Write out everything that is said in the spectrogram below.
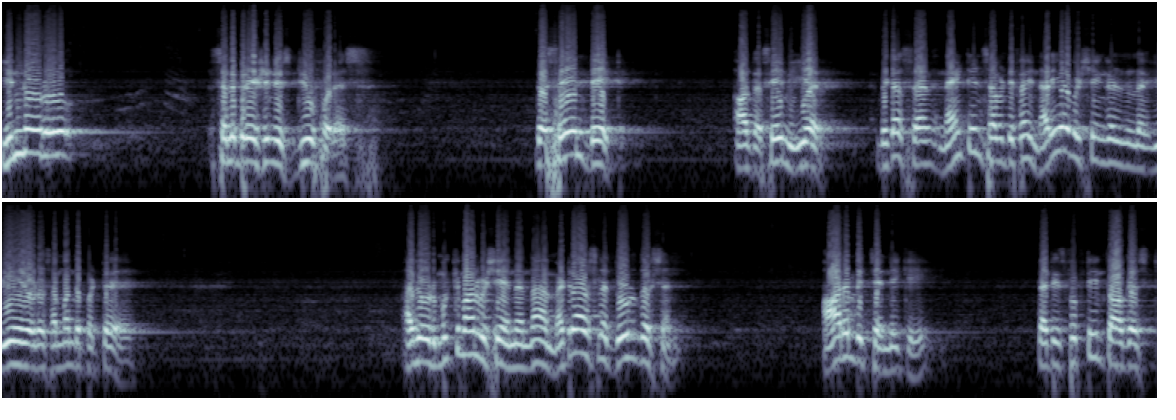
இன்னொரு celebration is due for us the same date or the same year because nineteen seventy five நிறைய விஷயங்கள் யூஏயோட சம்மந்தப்பட்டு அது ஒரு முக்கியமான விஷயம் என்னென்னா மெட்ராஸில் தூர்தர்ஷன் ஆரம்பித்த அன்னைக்கு that is fifteenth August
